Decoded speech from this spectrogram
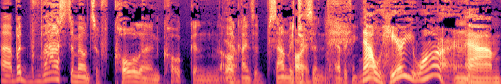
Uh, but vast amounts of cola and coke and all kinds of sandwiches right. and everything. Now here you are. Hmm. Um,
